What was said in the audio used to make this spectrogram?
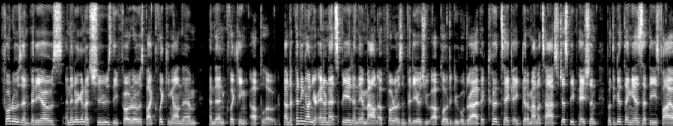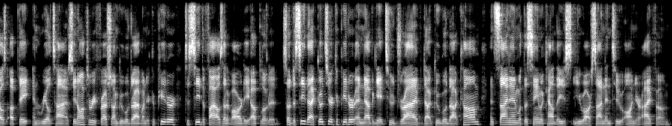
photos and videos, and then you're gonna choose the photos by clicking on them and then clicking upload. Now depending on your internet speed and the amount of photos and videos you upload to Google Drive, it could take a good amount of time, so just be patient. But the good thing is that these files update in real time, so you don't have to refresh on Google Drive on your computer to see the files that have already uploaded. So to see that, go to your computer and navigate to drive.google.com and sign in with the same account that you are signed into on your iPhone.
